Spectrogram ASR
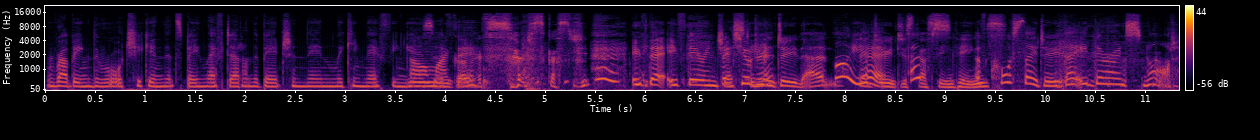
rubbing the raw chicken that's been left out on the bench and then licking their fingers, Oh my god, they're- so disgusting. if they're if they're ingesting But children it, do that. Oh yeah, they're doing disgusting things. Of course they do. They eat their own snot.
